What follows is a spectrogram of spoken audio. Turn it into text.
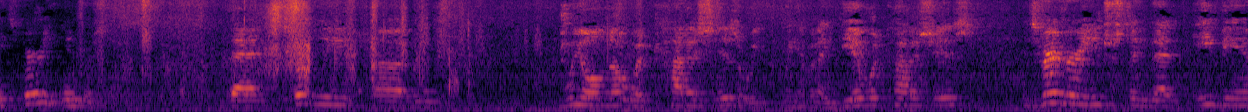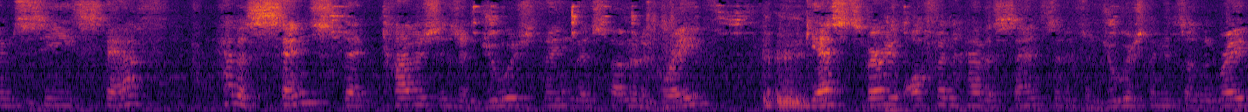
it's very interesting that certainly um, we all know what Kaddish is, or we, we have an idea what Kaddish is. It's very, very interesting that ABMC staff have a sense that Kaddish is a Jewish thing that's done at a grave. Guests very often have a sense that it's a Jewish thing that's done at a grave.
